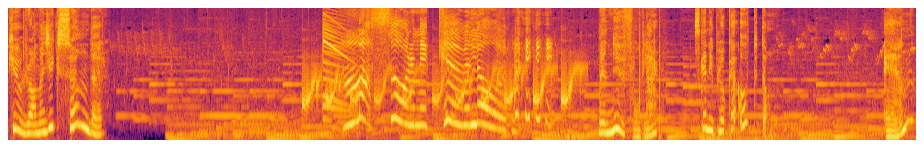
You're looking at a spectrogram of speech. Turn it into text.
Kulramen gick sönder. Massor med kulor! Men nu fåglar ska ni plocka upp dem. En.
